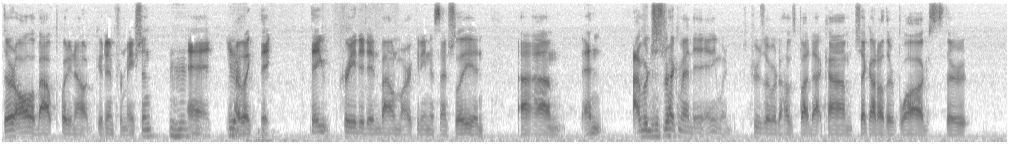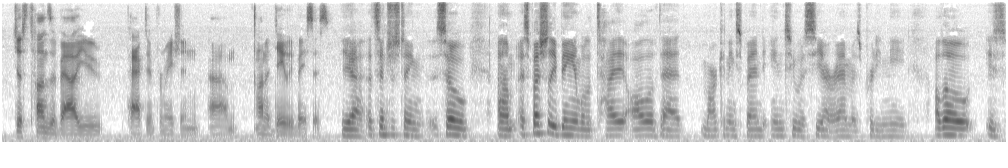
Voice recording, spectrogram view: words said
they're all about putting out good information. Mm-hmm. And, you yeah. know, like they, they created inbound marketing essentially. And, um, and I would just recommend anyone cruise over to HubSpot.com, check out all their blogs. They're just tons of value packed information um, on a daily basis. Yeah, that's interesting. So, um, especially being able to tie all of that marketing spend into a CRM is pretty neat. Although is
